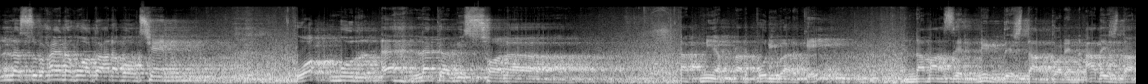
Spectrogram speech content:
আল্লাহ সুবহানাহু ওয়া তাআলা বলছেন ওয়ামুর আহলাকা বিসসালাহ আপনি আপনার পরিবারকে নামাজের নির্দেশ দান করেন আদেশ দান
